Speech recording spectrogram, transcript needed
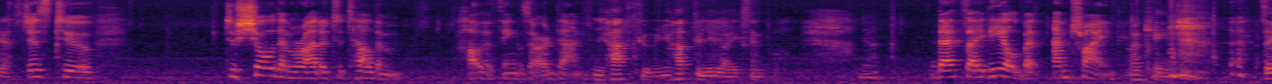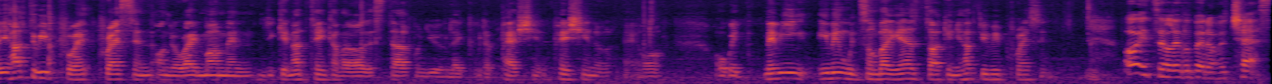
Yes. just to to show them rather to tell them how the things are done. You have to. You have to lead by example. Yeah. That's ideal, but I'm trying. Okay. So you have to be pre- present on the right moment. You cannot think about all the stuff when you're like with a passion, passion or or, or with maybe even with somebody else talking. You have to be present. Oh, it's a little bit of a chess.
